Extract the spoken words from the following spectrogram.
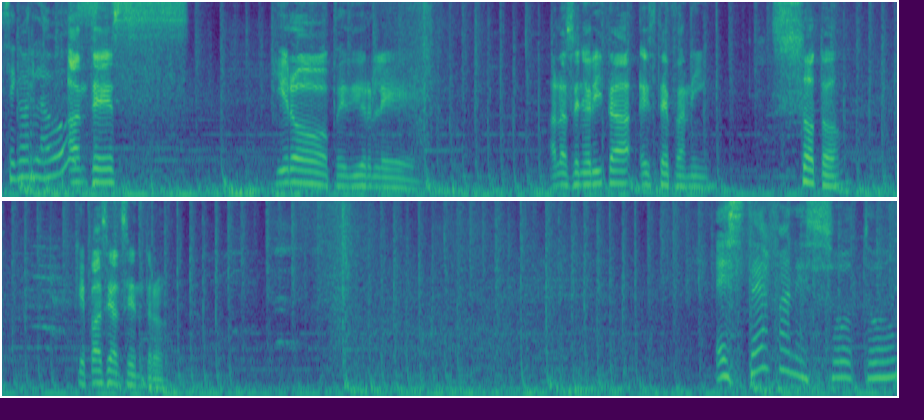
Señor La Voz. Antes quiero pedirle a la señorita Stephanie Soto que pase al centro. Stephanie Soto,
